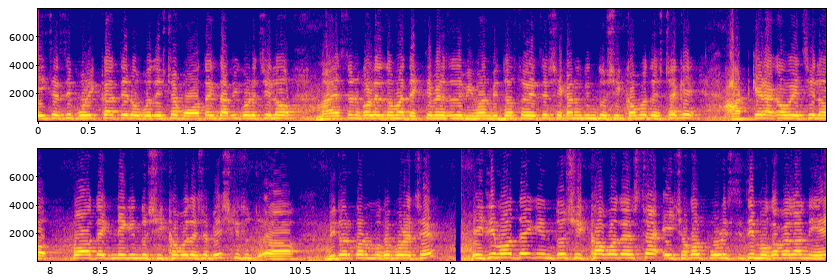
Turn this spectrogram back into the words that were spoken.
এইচএসসি পরীক্ষার্থীর উপদেষ্টা পদত্যাগ দাবি করেছিল। মাইলস্টোন কলেজে তোমরা দেখতে পেরেছ যে বিমান বিধ্বস্ত হয়েছে। সেখানেও কিন্তু শিক্ষা উপদেষ্টাকে আটকে রাখা হয়েছিল। পদত্যাগ নিয়ে কিন্তু শিক্ষা উপদেষ্টা বেশ কিছু বিতর্কর মুখে পড়েছে। ইতিমধ্যে কিন্তু শিক্ষা উপদেষ্টা এই সকল পরিস্থিতি মোকাবেলা নিয়ে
